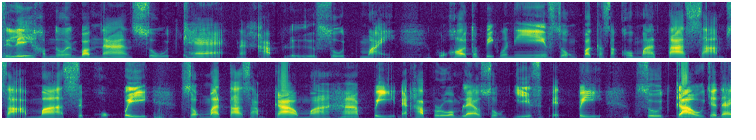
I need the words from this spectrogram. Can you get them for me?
ซีรีส์คำนวณบำนาญสูตรแคร์นะครับ หรือสูตรใหม่ หัวข้อทปิกวันนี้ส่งประกันสังคมมาตรา 33 มา 16 ปี ส่งมาตรา 39 มา 5 ปีนะครับ รวมแล้วส่ง 21 ปี สูตรเก่าจะได้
